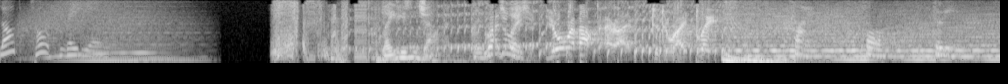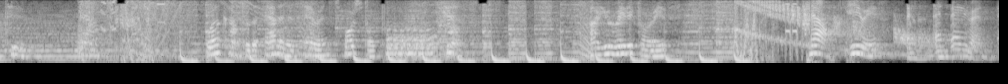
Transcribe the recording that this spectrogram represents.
Blog Talk Radio. Ladies and gentlemen, congratulations. You're about to arrive to the right place. Five, four, three, two, one. Welcome to the Alan and Aaron Sportsbook Podcast. Are you ready for it? Now, here is Alan and Aaron.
